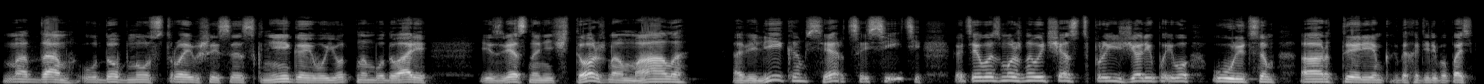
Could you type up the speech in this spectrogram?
мадам, удобно устроившийся с книгой в уютном будуаре, известно ничтожно мало — о великом сердце Сити, хотя, возможно, вы часто проезжали по его улицам, а артериям, когда хотели попасть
